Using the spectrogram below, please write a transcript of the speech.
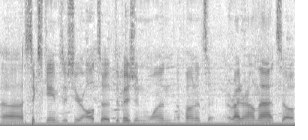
uh, six games this year, all to Division One opponents, uh, right around that. So,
